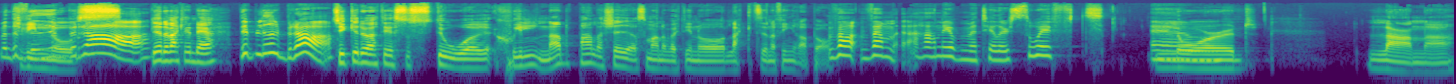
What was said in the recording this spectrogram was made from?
Men det blir kvinnors... bra. Blir det verkligen det? Det blir bra. Tycker du att det är så stor skillnad på alla tjejer som han har varit inne och lagt sina fingrar på? Va, vem, han jobbar med Taylor Swift. ehm, Lord, Lana.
